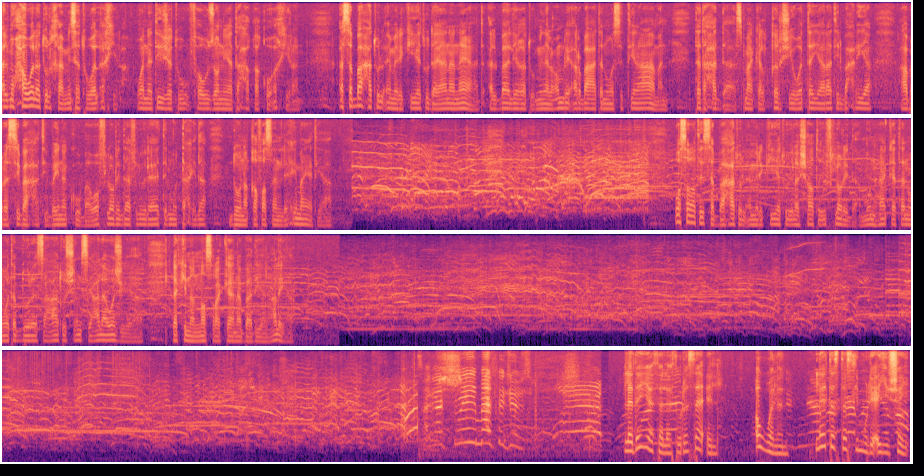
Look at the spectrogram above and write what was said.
المحاولة الخامسة والأخيرة والنتيجة فوز يتحقق أخيرا. السباحة الأمريكية ديانا ناياد البالغة من العمر 64 عاما تتحدى أسماك القرش والتيارات البحرية عبر السباحة بين كوبا وفلوريدا في الولايات المتحدة دون قفص لحمايتها. وصلت السباحة الأمريكية إلى شاطئ فلوريدا منهكة وتبدو لساعات الشمس على وجهها لكن النصر كان باديا عليها. لدي ثلاث رسائل. أولا لا تستسلموا لأي شيء.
